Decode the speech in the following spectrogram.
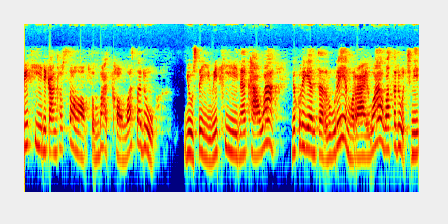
วิธีในการทดสอบสมบัติของวัสดุอยู่ 4 วิธีนะคะว่า นักเรียนจะรู้ได้อย่างไรว่าวัสดุชนิด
